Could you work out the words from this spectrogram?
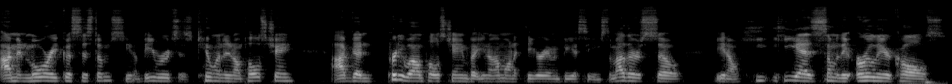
I'm in more ecosystems. You know, B Roots is killing it on Pulse Chain. I've done pretty well on Pulse Chain, but you know, I'm on Ethereum and BSC and some others. So, you know, he he has some of the earlier calls,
